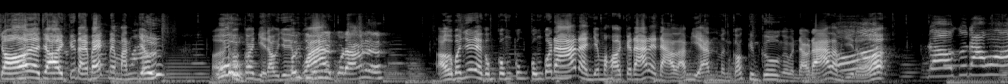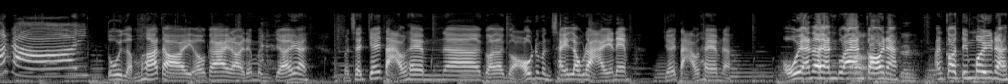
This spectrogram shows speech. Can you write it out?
Trời ơi trời cái đại bác này mạnh dữ. Ờ, có, có gì đâu dư Ôi, quá. dưới này có đá nè. Ừ bên dưới này cũng cũng cũng cũng có đá nè nhưng mà thôi cái đá này đào làm gì anh? Mình có kim cương rồi mình đào đá làm gì nữa? Đồ tôi đâu hết rồi. Tôi lụm hết rồi. Ok rồi để mình chế coi. Mình sẽ chế tạo thêm à, gọi là gỗ để mình xây lâu đài anh em. Chế tạo thêm nè ui anh ơi anh qua anh coi nè. Ok. anh coi timmy nè.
